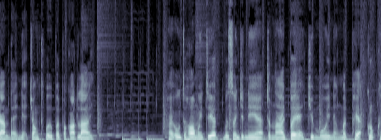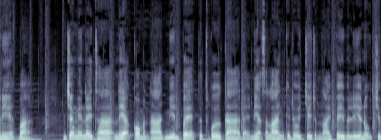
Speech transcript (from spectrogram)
កម្មដែលអ្នកចង់ធ្វើពិតប្រាកដឡើយហើយឧទាហរណ៍មួយទៀតបើសិនជាអ្នកចំណាយពេលជាមួយនឹងមិត្តភ័ក្តិគ្រប់គ្នាបាទអញ្ចឹងមានន័យថាអ្នកក៏មិនអាចមានពេលទៅធ្វើការដែលអ្នកស្រឡាញ់ក៏ដូចជាចំណាយពេលវេលានោះជា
